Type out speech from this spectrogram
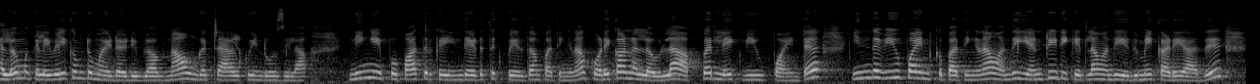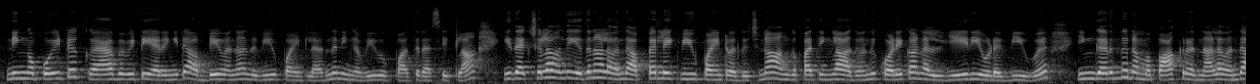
ஹலோ மக்களே welcome to my daddy blog நான் உங்கள் ட்ராவல் குயின் ரோசிலா. நீங்கள் இப்போ பார்த்துருக்க இந்த இடத்துக்கு பேர் தான் பார்த்தீங்கன்னா கொடைக்கானலில் உள்ள அப்பர் லேக் வியூ பாயிண்ட்டு இந்த வியூ பாயிண்ட்க்கு பார்த்தீங்கன்னா வந்து என்ட்ரி டிக்கெட்லாம் வந்து எதுவுமே கிடையாது. நீங்கள் போயிட்டு கேபை விட்டு இறங்கிட்டு அப்படியே வந்து அந்த வியூ பாயிண்ட்ல இருந்து நீங்கள் வியூ பார்த்து ரசிக்கலாம். இது ஆக்சுவலாக வந்து எதனால் வந்து அப்பர் லேக் வியூ பாயிண்ட் வந்துச்சுன்னா அங்கே பார்த்தீங்களா அது வந்து கொடைக்கானல் ஏரியோட வியூவு இங்கேருந்து நம்ம பார்க்குறதுனால வந்து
